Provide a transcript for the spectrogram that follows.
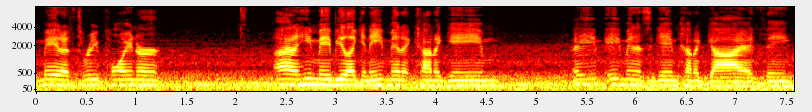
made a three pointer. Uh, he may be like an eight minute kind of game, eight, eight, minutes a game kind of guy, I think.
